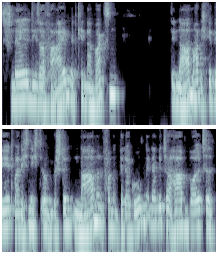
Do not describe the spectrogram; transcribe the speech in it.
schnell dieser Verein mit Kindern wachsen den Namen habe ich gewählt, weil ich nicht irgendeinen bestimmten Namen von einem Pädagogen in der Mitte haben wollte,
